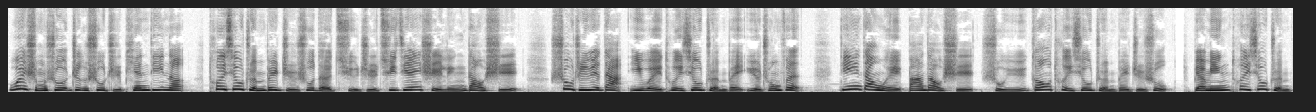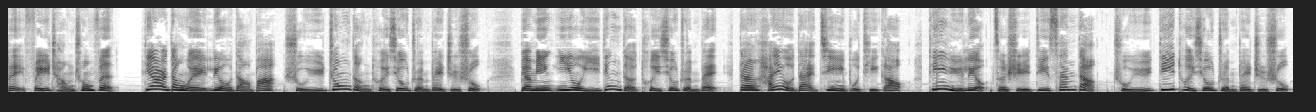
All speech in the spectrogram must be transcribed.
为什么说这个数值偏低呢？退休准备指数的取值区间是零到十，数值越大，意味退休准备越充分。第一档为八到十，属于高退休准备指数，表明退休准备非常充分。第二档为六到八，属于中等退休准备指数，表明已有一定的退休准备，但还有待进一步提高。低于六，则是第三档，处于低退休准备指数。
